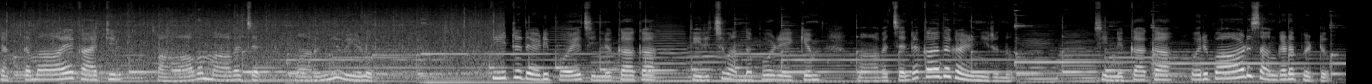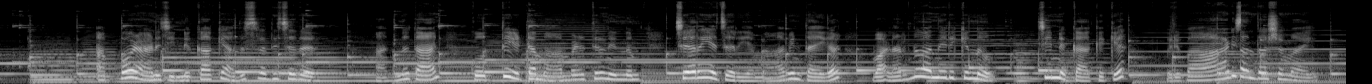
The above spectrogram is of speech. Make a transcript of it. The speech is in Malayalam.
ശക്തമായ കാറ്റിൽ പാവം മാവച്ചൻ മറിഞ്ഞു വീണു. തീറ്റ തേടി തേടിപ്പോയ ചിന്നുക്കാക്ക തിരിച്ചു വന്നപ്പോഴേക്കും മാവച്ചന്റെ കഥ കഴിഞ്ഞിരുന്നു. ചിന്നുക്കാക്ക ഒരുപാട് സങ്കടപ്പെട്ടു. അപ്പോഴാണ് ചിന്നുക്കാക്ക അത് ശ്രദ്ധിച്ചത്. അന്ന് താൻ കൊത്തിയിട്ട മാമ്പഴത്തിൽ നിന്നും ചെറിയ ചെറിയ മാവിൻ തൈകൾ വളർന്നു വന്നിരിക്കുന്നു. ചിന്നുക്കാക്കയ്ക്ക് ഒരുപാട് സന്തോഷമായി.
